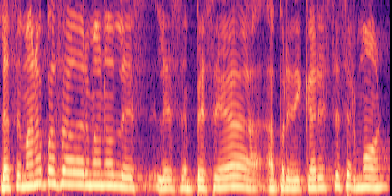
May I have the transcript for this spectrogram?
La semana pasada, hermanos, les, les empecé a, a, predicar este sermón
